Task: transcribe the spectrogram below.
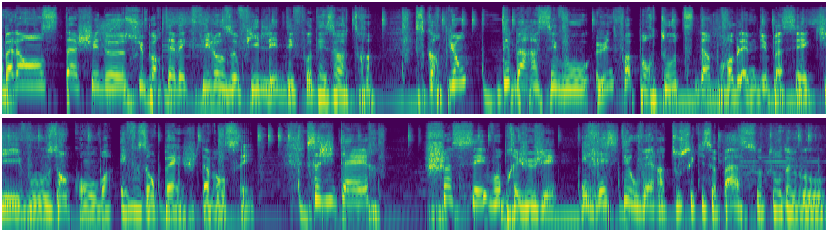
Balance, tâchez de supporter avec philosophie les défauts des autres. Scorpion, débarrassez-vous une fois pour toutes d'un problème du passé qui vous encombre et vous empêche d'avancer. Sagittaire, chassez vos préjugés et restez ouvert à tout ce qui se passe autour de vous.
